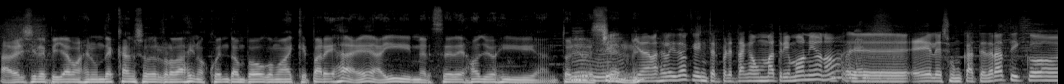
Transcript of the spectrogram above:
A ver si le pillamos en un descanso del rodaje y nos cuenta un poco cómo hay qué pareja, ¿eh? Ahí Mercedes Hoyos y Antonio de Sí, Chen, ¿eh? y además he leído que interpretan a un matrimonio, ¿no? Eh, él es un catedrático,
